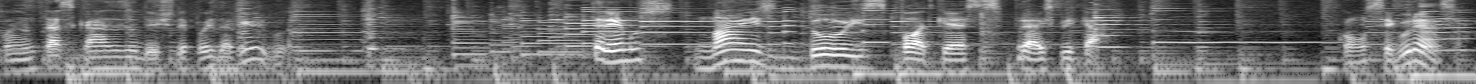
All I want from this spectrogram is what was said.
quantas casas eu deixo depois da vírgula? Teremos mais dois podcasts para explicar. Com segurança.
